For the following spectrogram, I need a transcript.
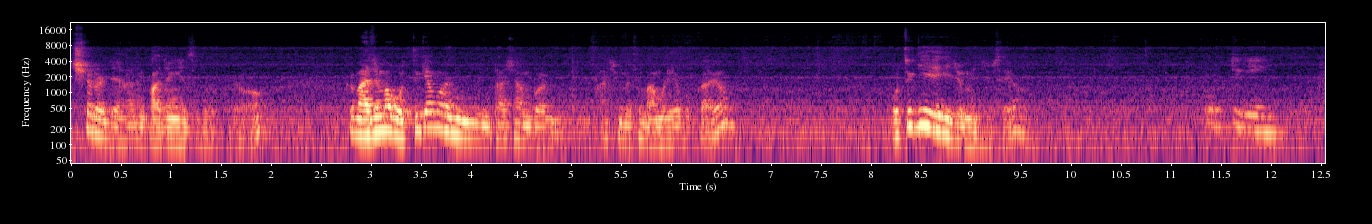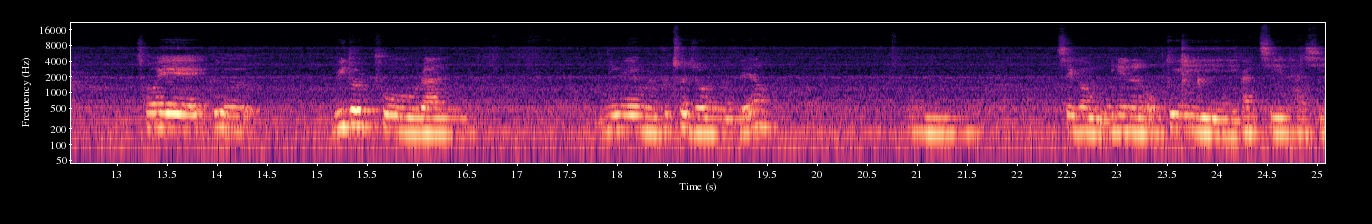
치열하게 하는 과정에서 그렇고요. 그 마지막 어떻게 한번 다시 한번 하시면서 마무리해 볼까요? 오뚜기 얘기 좀 해주세요. 꼴뚜기 저의 그 위돌프란 닉네임을 붙여주었는데요. 음, 지금 우리는 오뚜기 같이 다시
